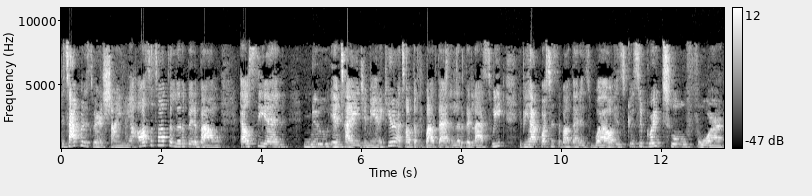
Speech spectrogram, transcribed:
The top coat is very shiny. I also talked a little bit about LCN new anti-aging manicure. I talked about that a little bit last week. If you have questions about that as well, it's, it's a great tool for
